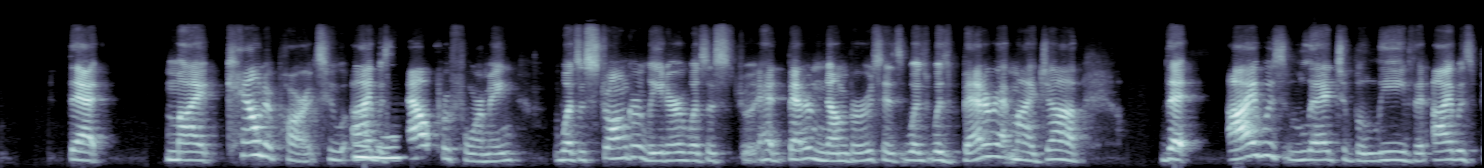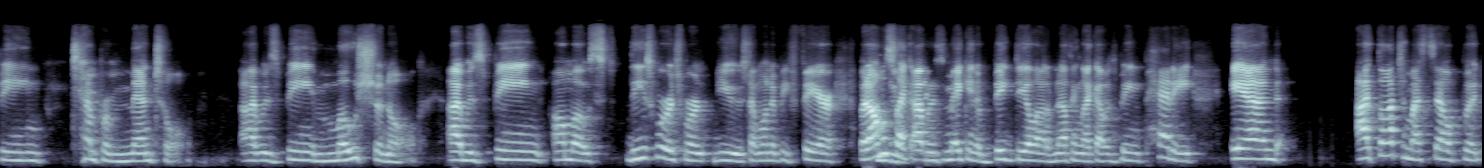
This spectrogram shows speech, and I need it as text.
that my counterparts, who mm-hmm. I was mm-hmm. outperforming, was a stronger leader, was a had better numbers, has, was was better at my job that I was led to believe that I was being temperamental, I was being emotional, I was being almost, these words weren't used, I want to be fair, but almost mm-hmm. like I was making a big deal out of nothing, like I was being petty. And I thought to myself, but,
